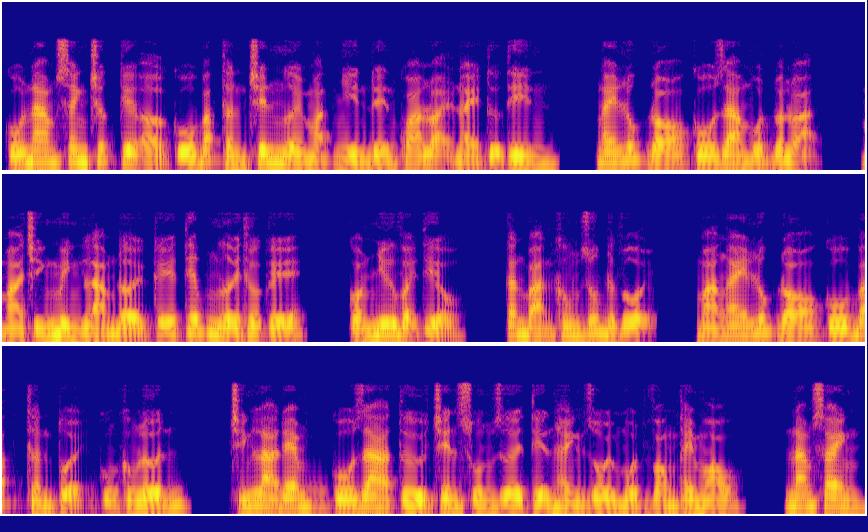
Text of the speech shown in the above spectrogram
Cố nam xanh trước kia ở cố bắc thần trên người mặt nhìn đến quá loại này tự tin, ngay lúc đó cô ra một đoàn loạn, mà chính mình làm đời kế tiếp người thừa kế, còn như vậy tiểu, căn bản không giúp được vội, mà ngay lúc đó cô bắc thần tuổi cũng không lớn, chính là đem cô ra từ trên xuống dưới tiến hành rồi một vòng thay máu. Nam xanh,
